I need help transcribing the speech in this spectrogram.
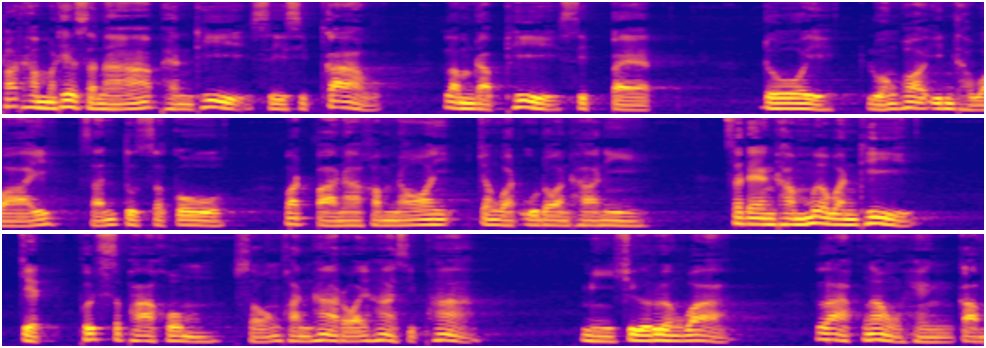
พระธรรมเทศนาแผ่นที่ 49 ลำดับที่ 18 โดยหลวงพ่ออินถวาย สันตุสโก วัดป่านาคำน้อย จังหวัดอุดรธานี แสดงธรรมเมื่อวันที่ 7 พฤษภาคม 2555 มีชื่อเรื่องว่า ลากเง่าแห่งกรรม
